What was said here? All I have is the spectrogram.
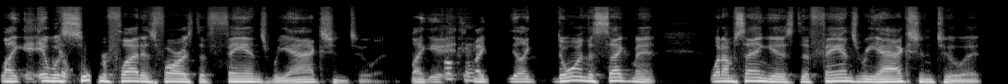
Like it, it was super flat as far as the fans' reaction to it. Like it, Okay. like like during the segment, what I'm saying is the fans' reaction to it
